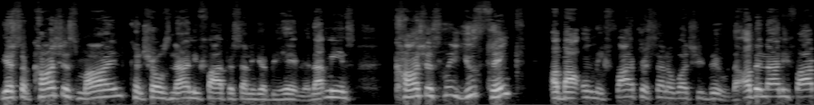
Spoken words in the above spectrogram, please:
your subconscious mind controls 95% of your behavior. That means consciously you think about only 5% of what you do. The other 95%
